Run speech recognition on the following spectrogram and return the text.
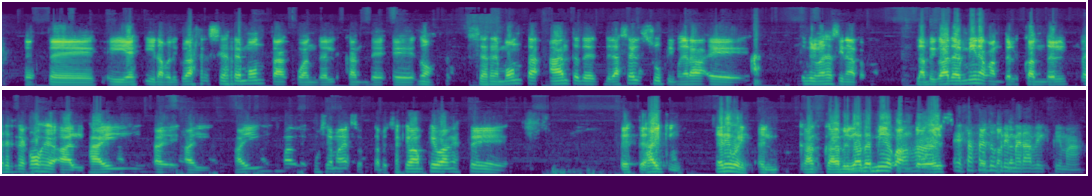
este, y, y la película se remonta cuando él, eh, no, se remonta antes de, hacer su primera, eh, su primer asesinato. La película termina cuando él, cuando él recoge al high, al, high, ¿cómo se llama eso? La persona que van, que van este, este hiking. Anyway, el, la película termina cuando él, Esa fue tu primera víctima.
